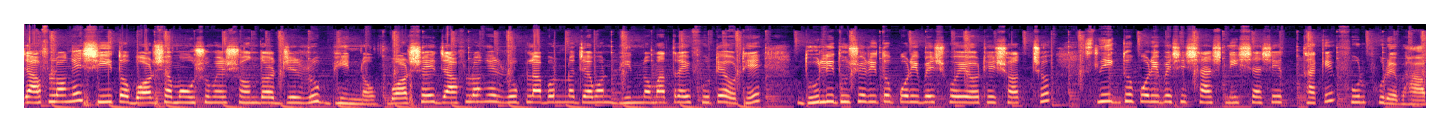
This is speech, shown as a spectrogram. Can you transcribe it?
জাফলংয়ে শীত ও বর্ষা মৌসুমের সৌন্দর্যের রূপ ভিন্ন। বর্ষায় জাফলংয়ের রূপ লাবণ্য যেমন ভিন্ন মাত্রায় ফুটে ওঠে, ধূলি ধূসরিত পরিবেশ হয়ে ওঠে স্বচ্ছ, স্নিগ্ধ পরিবেশে শ্বাস নিঃশ্বাসে থাকে ফুরফুরে ভাব।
